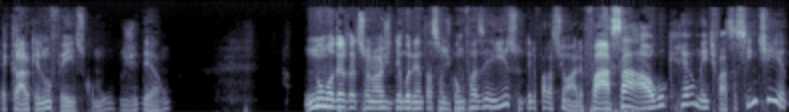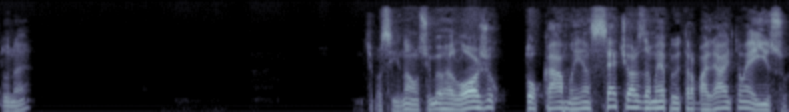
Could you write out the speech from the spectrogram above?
É claro que ele não fez como Gideão. No modelo tradicional a gente tem uma orientação de como fazer isso, então ele fala assim, olha, faça algo que realmente faça sentido, né? Tipo assim, não, se o meu relógio tocar amanhã às 7 horas da manhã para eu ir trabalhar, então é isso.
